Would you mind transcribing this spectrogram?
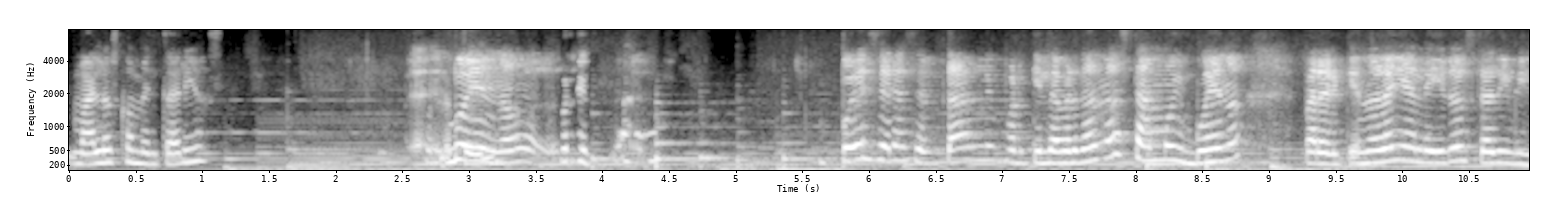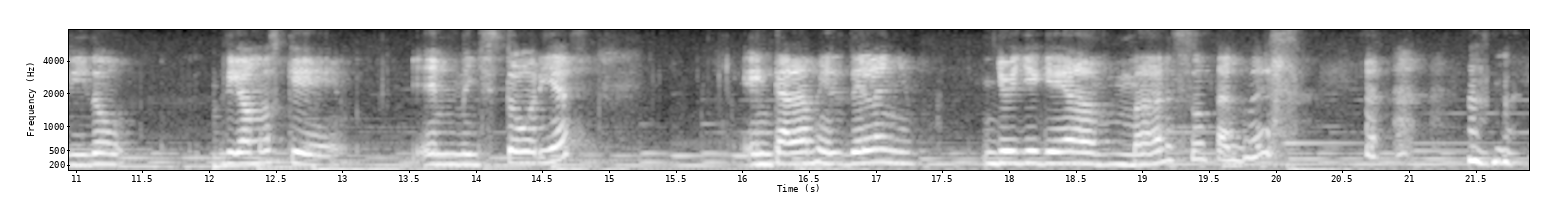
malos comentarios. Bueno, porque... puede ser aceptable porque la verdad no está muy bueno. Para el que no lo haya leído está dividido, digamos que en historias en cada mes del año. Yo llegué a marzo tal vez.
